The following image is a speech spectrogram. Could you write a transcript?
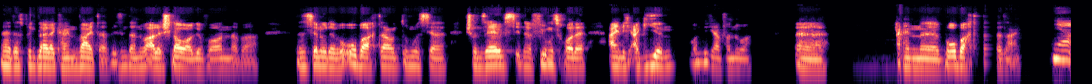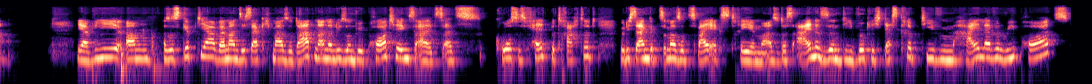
äh, das bringt leider keinen weiter. Wir sind da nur alle schlauer geworden, aber das ist ja nur der Beobachter und du musst ja schon selbst in der Führungsrolle eigentlich agieren und nicht einfach nur äh, ein äh, Beobachter sein. Ja. Ja, wie, ähm, also es gibt ja, wenn man sich, sag ich mal, so Datenanalyse und Reportings als, als großes Feld betrachtet, würde ich sagen, gibt es immer so zwei Extreme. Also das eine sind die wirklich deskriptiven High-Level-Reports,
